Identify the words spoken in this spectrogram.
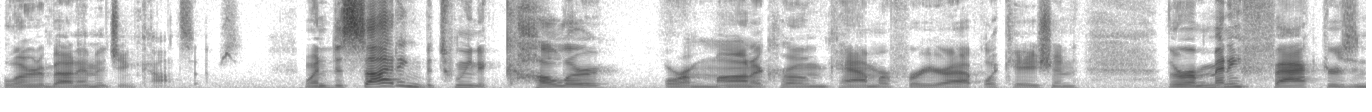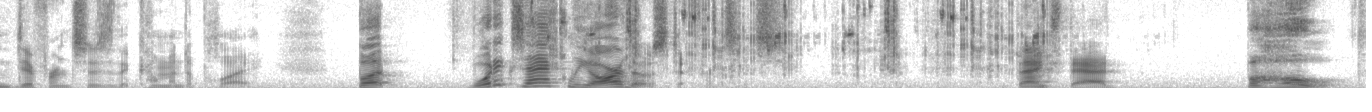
to learn about imaging concepts. When deciding between a color or a monochrome camera for your application, there are many factors and differences that come into play. But what exactly are those differences? Thanks, Dad. Behold,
